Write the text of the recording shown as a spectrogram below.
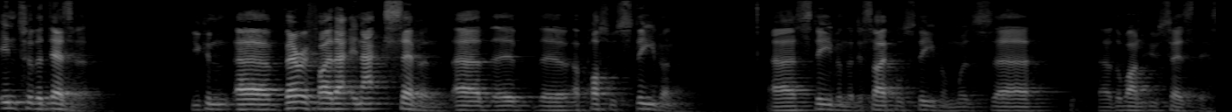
into the desert. You can uh, verify that in Acts 7, uh, the, the apostle Stephen. Uh, Stephen, the disciple Stephen, was uh, uh, the one who says this.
